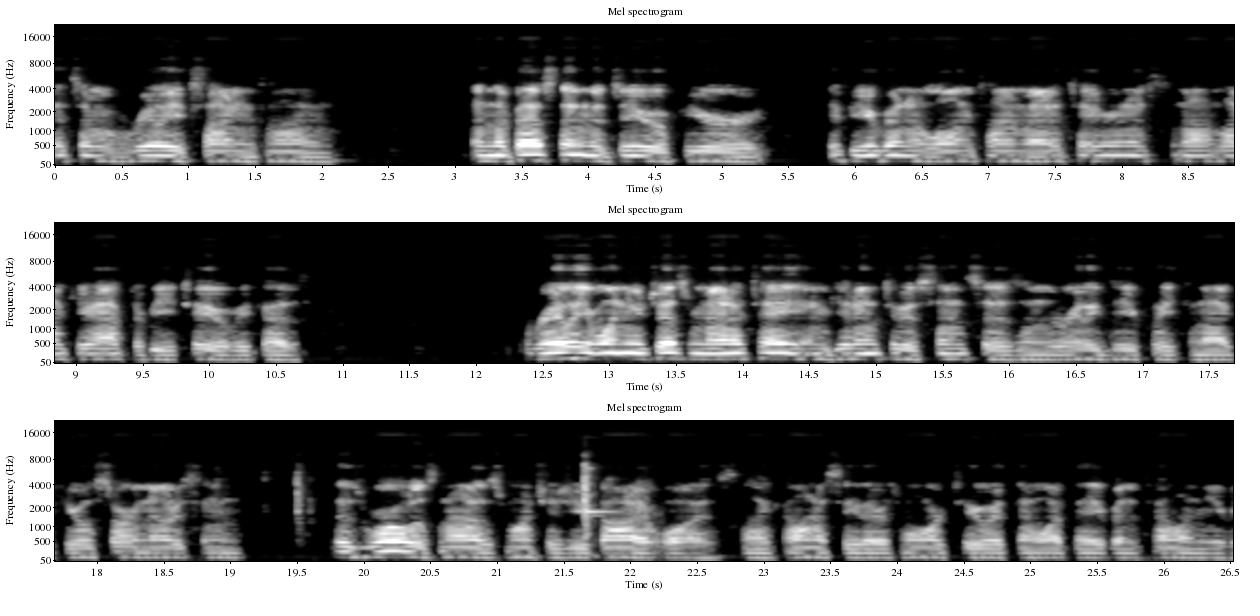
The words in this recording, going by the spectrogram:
it's a really exciting time. And the best thing to do if you're if you've been a long time meditator and it's not like you have to be too because really when you just meditate and get into the senses and really deeply connect you'll start noticing this world is not as much as you thought it was like honestly there's more to it than what they've been telling you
